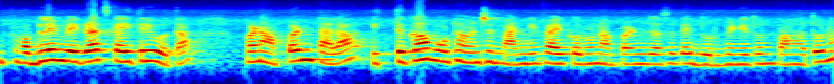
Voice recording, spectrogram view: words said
प्रॉब्लेम वेगळाच काहीतरी होता. पण आपण त्याला इतका मोठा म्हणजे मॅग्निफाय करून आपण जसं ते दुर्बिणीतून पाहतो ना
